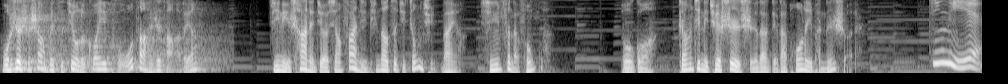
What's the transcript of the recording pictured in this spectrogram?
我这是上辈子救了观音菩萨还是咋的呀？经理差点就要像范景听到自己中举那样兴奋的疯了。不过，张经理却适时的给他泼了一盆冷水。经理，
